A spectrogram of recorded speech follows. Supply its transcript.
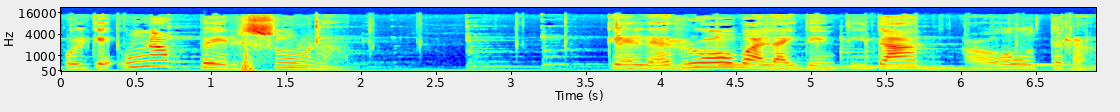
Porque una persona que le roba la identidad a otra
